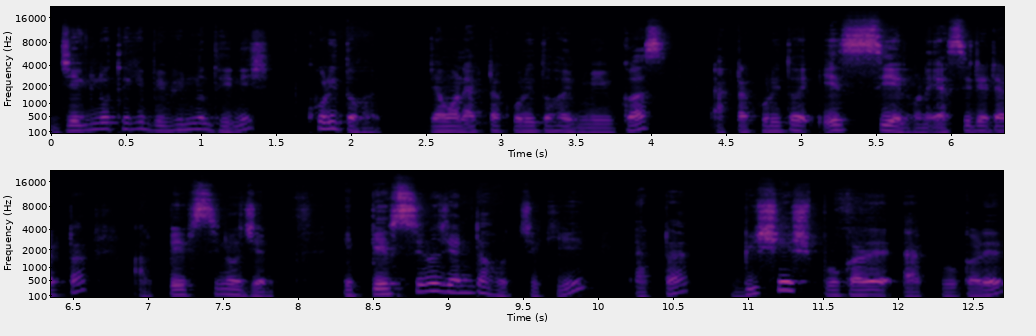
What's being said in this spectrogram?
যেগুলো থেকে বিভিন্ন জিনিস খরিত হয়। যেমন একটা খরিত হয় মিউকাস, একটা খরিত হয় এসসিএল মানে অ্যাসিডেট একটা, আর পেপসিনোজেন। এই পেপসিনোজেনটা হচ্ছে কি? একটা বিশেষ প্রকারের, এক প্রকারের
